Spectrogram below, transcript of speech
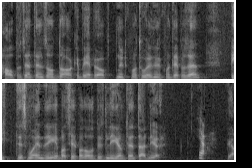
halv prosent eller noe sånt, og Aker BP er opp 0,2 eller 0,3 Bitte små endringer basert på at oljeprisen ligger omtrent der den gjør. Ja. ja.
